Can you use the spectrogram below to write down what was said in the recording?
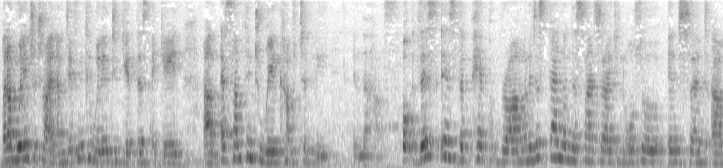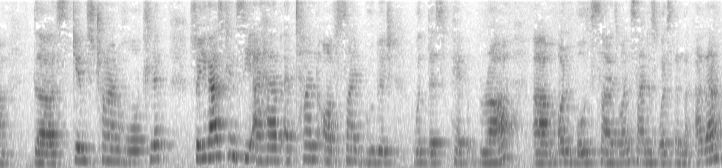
But I'm willing to try, and I'm definitely willing to get this again um, as something to wear comfortably in the house. So this is the Pep bra. I'm gonna just stand on the side so I can also insert um, the Skims try on haul clip. So you guys can see I have a ton of side boobage with this Pep bra um, on both sides. One side is worse than the other.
